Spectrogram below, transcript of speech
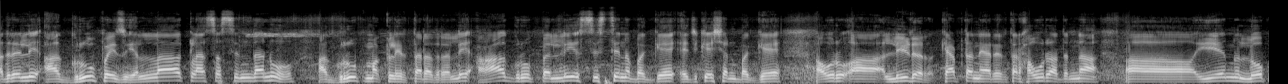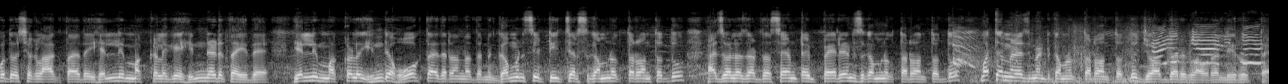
ಅದರಲ್ಲಿ ಆ ಗ್ರೂಪ್ ವೈಸ್, ಎಲ್ಲ ಕ್ಲಾಸಸ್ಸಿಂದನೂ ಆ ಗ್ರೂಪ್ ಮಕ್ಕಳಿರ್ತಾರೆ ಅದರಲ್ಲಿ. ಆ ಗ್ರೂಪಲ್ಲಿ ಶಿಸ್ತಿನ ಬಗ್ಗೆ ಎಜುಕೇಷನ್ ಬಗ್ಗೆ ಅವರು, ಆ ಲೀಡರ್ ಕ್ಯಾಪ್ಟನ್ ಯಾರು ಇರ್ತಾರೆ, ಅವರು ಅದನ್ನು ಏನು ಲೋಪದೋಷಗಳಾಗ್ತಾ ಇದೆ, ಎಲ್ಲಿ ಮಕ್ಕಳಿಗೆ ಹಿನ್ನಡೆತಾ ಇದೆ, ಎಲ್ಲಿ ಮಕ್ಕಳು ಹಿಂದೆ ಹೋಗ್ತಾ ಇದ್ದಾರೆ ಅನ್ನೋದನ್ನು ಗಮನಿಸಿ ಟೀಚರ್ಸ್ ಗಮನಕ್ಕೆ ತರುವಂಥದ್ದು as well as at the same time parents ಗಮನಕ್ಕೆ ತರುವಂಥದ್ದು, ಮತ್ತು ಮ್ಯಾನೇಜ್ಮೆಂಟ್ ಗಮನಕ್ಕೆ ತರುವಂಥದ್ದು ಜವಾಬ್ದಾರಿಗಳು ಅವರಲ್ಲಿ ಇರುತ್ತೆ.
